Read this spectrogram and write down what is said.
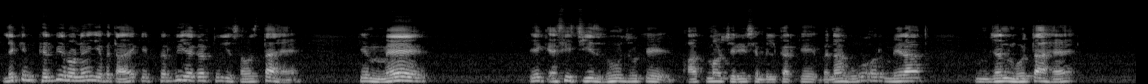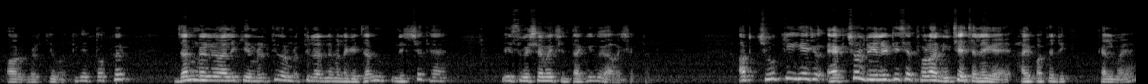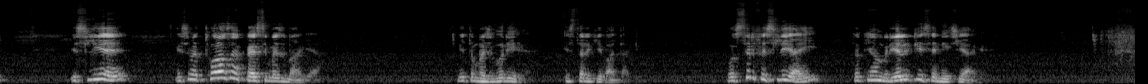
लेकिन फिर भी उन्होंने ये बताया कि फिर भी अगर तू ये समझता है कि मैं एक ऐसी चीज़ हूँ जो कि आत्मा और शरीर से मिल करके बना हूँ और मेरा जन्म होता है और मृत्यु होती है तो फिर जन्म लेने वाले की मृत्यु और मृत्यु लेने वाले की जन्म निश्चित है। इस विषय में चिंता की कोई आवश्यकता नहीं। अब चूँकि ये जो एक्चुअल रियलिटी से थोड़ा नीचे चले गए हाइपोथेटिकल में, इसलिए इसमें थोड़ा सा पैसिमिज्म आ गया। ये तो मजबूरी है, इस तरह की बात आ गई। वो सिर्फ़ इसलिए आई क्योंकि हम रियलिटी से नीचे आ गए।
